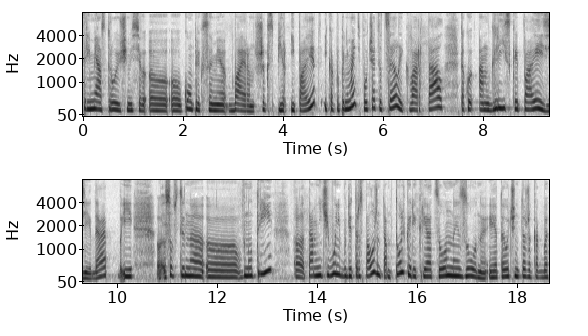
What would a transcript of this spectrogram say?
тремя строящимися э, э, комплексами Байрон, Шекспир и поэт. И, как вы понимаете, получается целый квартал такой английской поэзии, да, и, э, собственно, э, внутри э, там ничего не будет расположено, там только рекреационные зоны. И это очень тоже как бы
